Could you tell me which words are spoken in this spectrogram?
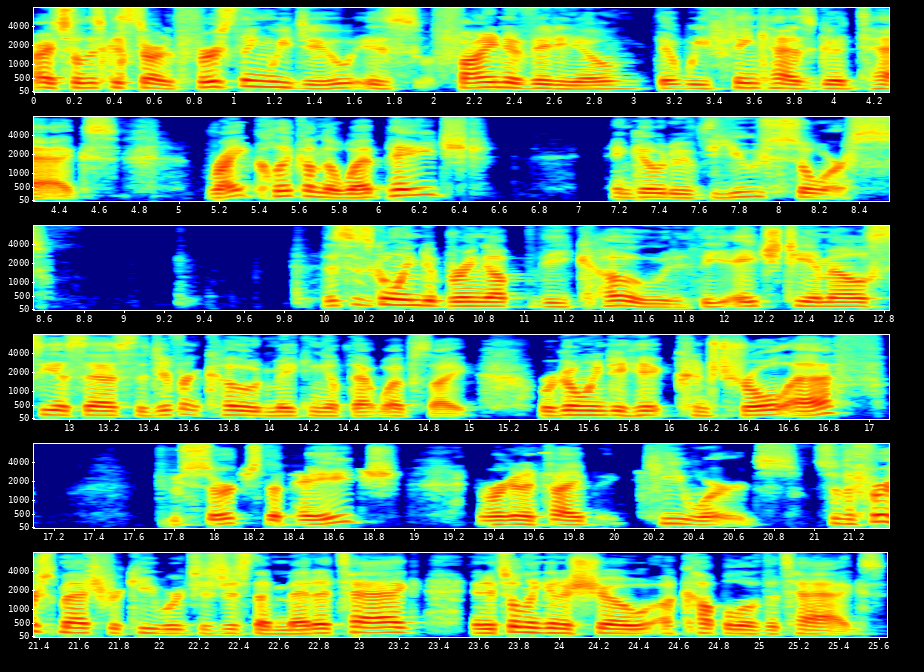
All right, so let's get started. The first thing we do is find a video that we think has good tags right click on the web page and go to view source. This is going to bring up the code, the HTML, CSS, the different code making up that website. We're going to hit Control F to search the page, and we're going to type keywords. So the first match for keywords is just a meta tag, and it's only going to show a couple of the tags.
